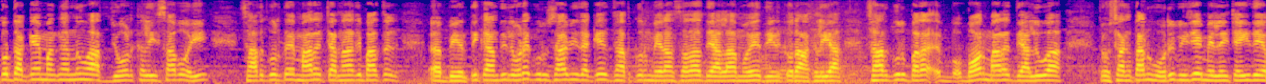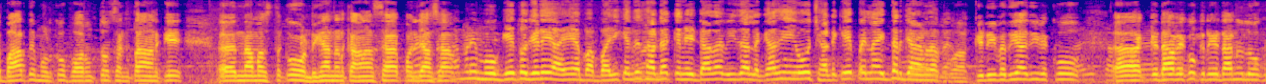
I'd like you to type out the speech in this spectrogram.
ਤੁਧ ਅੱਗੇ ਮੰਗਣ ਨੂੰ ਹੱਥ ਜੋੜ ਖਲੀ ਸਾਹਿਬ ਹੋਈ ਸਤਿਗੁਰ ਤੇ ਮਹਾਰਾਜ ਚਰਨਾਂ ਦੇ ਅਹ ਬੇਨਤੀ ਕਰਨ ਦੀ ਲੋੜ ਹੈ ਗੁਰੂ ਸਾਹਿਬ ਜੀ ਦੇ ਅੱਗੇ। ਸਤਿਗੁਰ ਮੇਰਾ ਸਦਾ ਦਿਆਲਾ ਮੋਏ ਦੀਨ ਕੋ ਰੱਖ ਲਿਆ। ਸਤਿਗੁਰੂ ਬਹੁਤ ਮਹਾਰਾਜ ਦਿਆਲੂ ਆ। ਤੇ ਸੰਗਤਾਂ ਨੂੰ ਹੋਰ ਵੀ ਵਿਜੇ ਮਿਲਣੇ ਚਾਹੀਦੇ ਆ। ਬਾਹਰ ਦੇ ਮੁਲਕੋਂ ਫੋਰਨ ਤੋਂ ਸੰਗਤਾਂ ਆਣ ਕੇ ਨਮਸਤਕ ਹੋਣ ਡੀਆਂ। ਨਨਕਾਣਾ ਸਾਹਿਬ ਪੰਜਾ ਸਾਹਿਬ। ਸਾਹਮਣੇ ਮੋਗੇ ਤੋਂ ਜਿਹੜੇ ਆਏ ਆ ਬਾਬਾ ਜੀ ਕਹਿੰਦੇ ਸਾਡਾ ਕੈਨੇਡਾ ਦਾ ਵੀਜ਼ਾ ਲੱਗਾ ਸੀ ਉਹ ਛੱਡ ਕੇ ਪਹਿਲਾਂ ਇੱਧਰ ਜਾਣ ਦਾ ਕਿੰਨੀ ਵਧੀਆ ਜੀ ਵੇਖੋ ਕਿੱਡਾ ਵੇਖੋ ਕੈਨੇਡਾ ਨੂੰ ਲੋਕ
